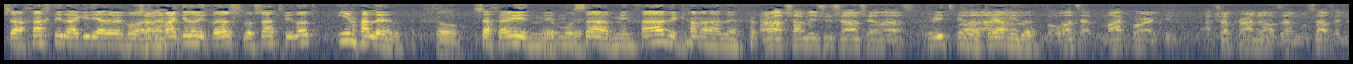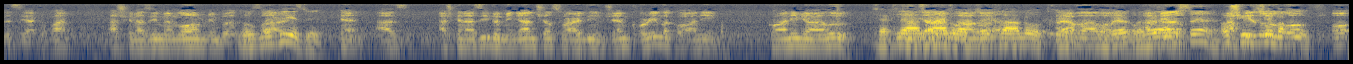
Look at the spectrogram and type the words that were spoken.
שכחתי להגיד ויבוא, אז אמרתי לו להתפלל שלושה תפילות עם הלל, טוב. שחרית, מ- מוסף, מנחה וגם ההלל, אה, עכשיו מישהו שאל שאלה. תרי תפילות, תרי עמידות. בוואטסאפ, מה קורה? כי עכשיו קראנו על זה מוסף עם נשיאה כפיים. אשכנזים הם לא אומרים בחוץ הוא לארץ. מביא את זה. כן, אז אשכנזי במניין של ספרדים, שהם קוראים לכהנים, כהנים יעלו. צריך לעלות, צריך לעלות. כן. חייב לעלות. אפילו- ועושה. או שיצא אפילו לא- בחוץ. או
